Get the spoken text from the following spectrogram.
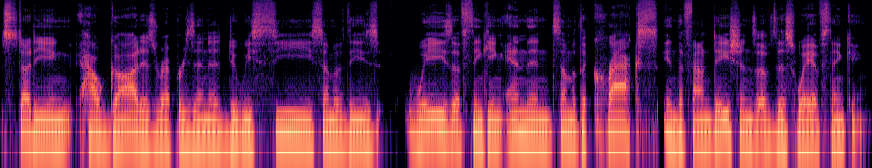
studying how God is represented? Do we see some of these ways of thinking and then some of the cracks in the foundations of this way of thinking?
